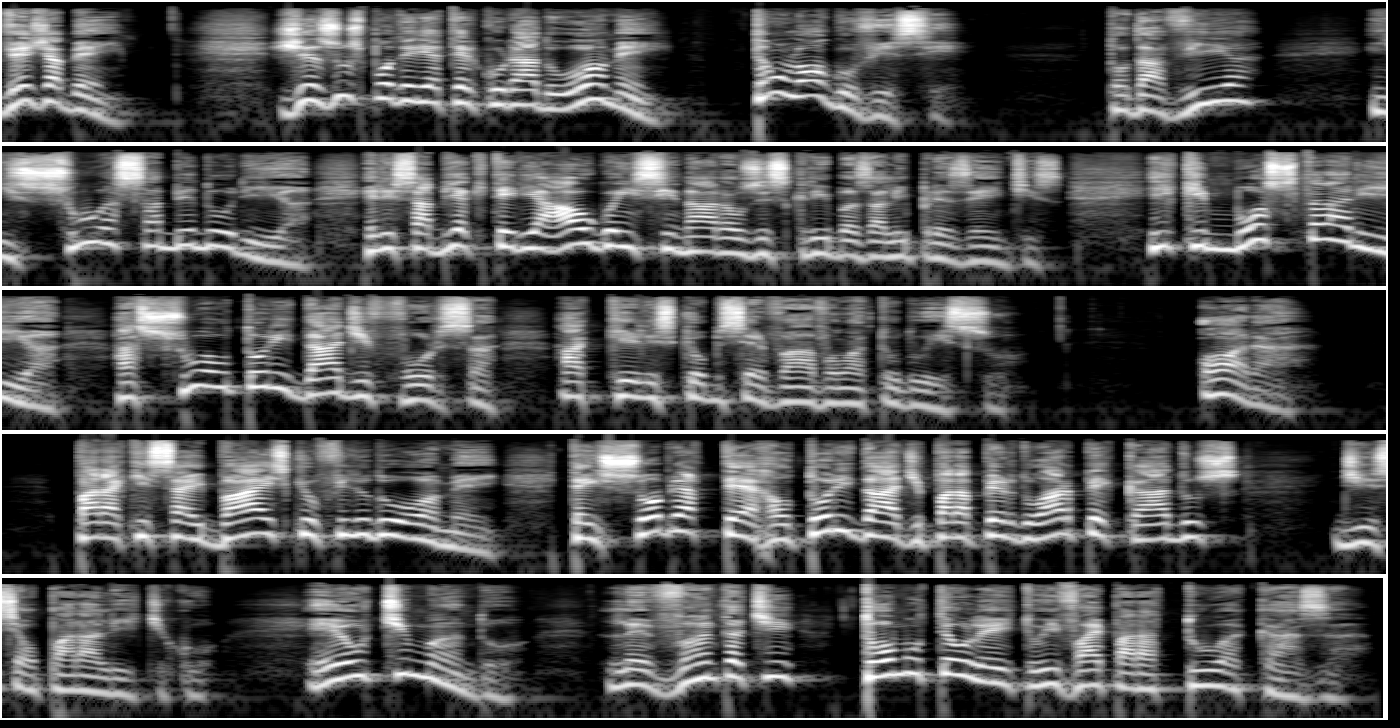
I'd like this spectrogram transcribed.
Veja bem, Jesus poderia ter curado o homem tão logo o visse. Todavia, em sua sabedoria, ele sabia que teria algo a ensinar aos escribas ali presentes e que mostraria a sua autoridade e força àqueles que observavam a tudo isso. Ora, para que saibais que o Filho do Homem tem sobre a terra autoridade para perdoar pecados, disse ao paralítico: Eu te mando, levanta-te, toma o teu leito e vai para a tua casa.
